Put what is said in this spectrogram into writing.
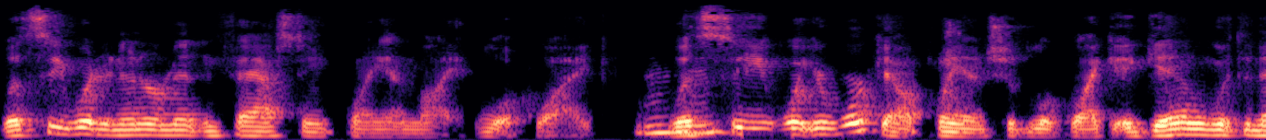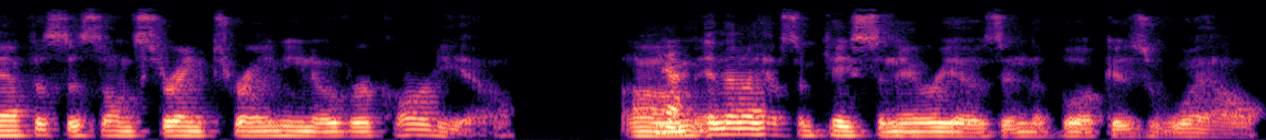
Let's see what an intermittent fasting plan might look like. Mm-hmm. Let's see what your workout plan should look like. Again, with an emphasis on strength training over cardio. Um, yeah. And then I have some case scenarios in the book as well.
